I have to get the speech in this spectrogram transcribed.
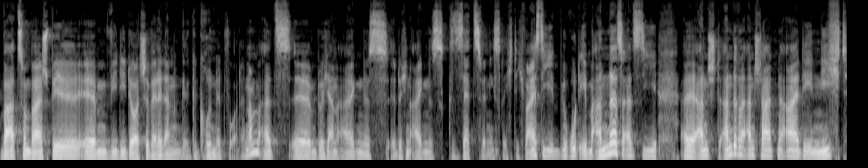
war zum Beispiel, ähm, wie die Deutsche Welle dann gegründet wurde, ne? als äh, durch ein eigenes durch ein eigenes Gesetz, wenn ich es richtig weiß. Die beruht eben anders als die äh, anst anderen Anstalten der ARD nicht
